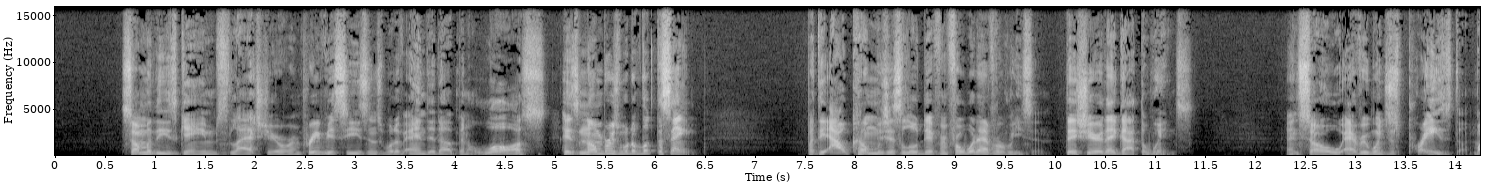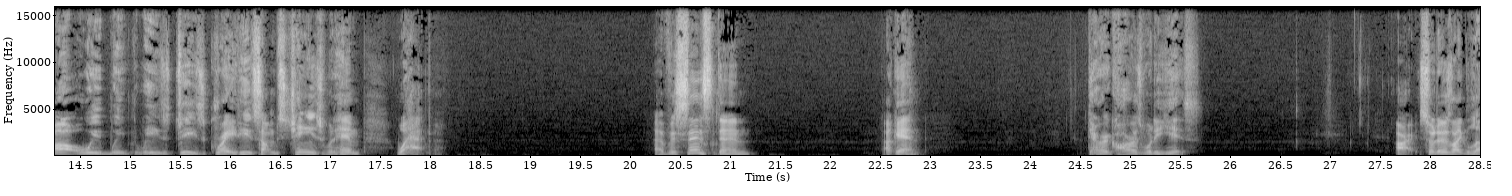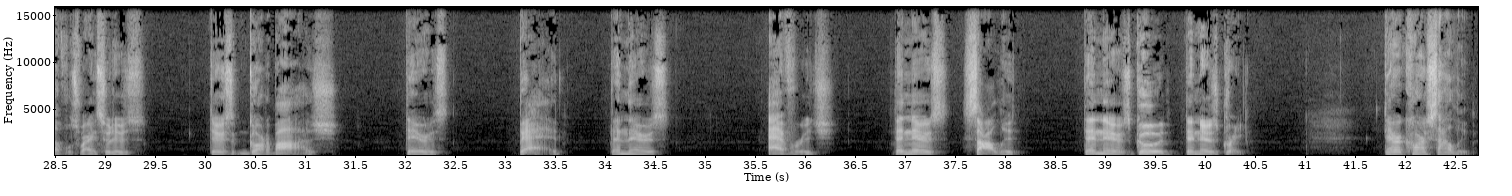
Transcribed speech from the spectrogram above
Some of these games last year or in previous seasons would have ended up in a loss. His numbers would have looked the same. But the outcome was just a little different for whatever reason. This year they got the wins. And so everyone just praised him. Oh, we, we, he's, he's great. He's, something's changed with him. What happened? Ever since then, Again, Derek Carr is what he is. All right, so there's like levels, right? So there's there's garbage, there's bad, then there's average, then there's solid, then there's good, then there's great. Derek Carr's solid.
